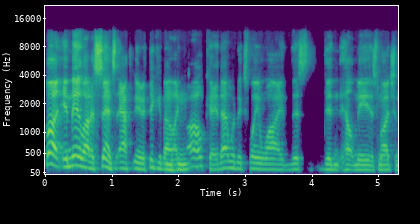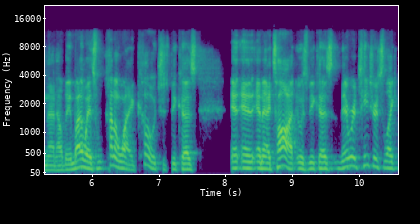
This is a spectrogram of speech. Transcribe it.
but it made a lot of sense after you know thinking about mm-hmm. like, oh, okay, that would explain why this didn't help me as much and that helped me. And by the way, it's kind of why I coach. It's because and, and, and I taught it was because there were teachers like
